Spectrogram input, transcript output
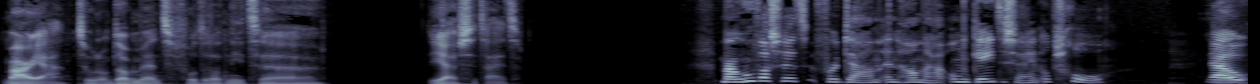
Maar ja, toen op dat moment voelde dat niet eh, de juiste tijd. Maar hoe was het voor Daan en Hanna om gay te zijn op school? Nou,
